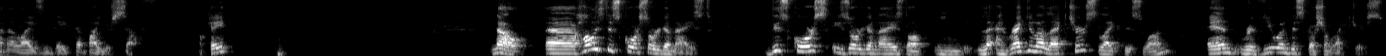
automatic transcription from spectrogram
analyzing data by yourself, okay? Now, uh, how is this course organized? This course is organized in regular lectures like this one, and review and discussion lectures.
